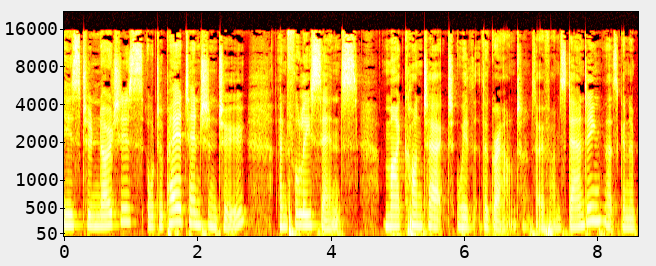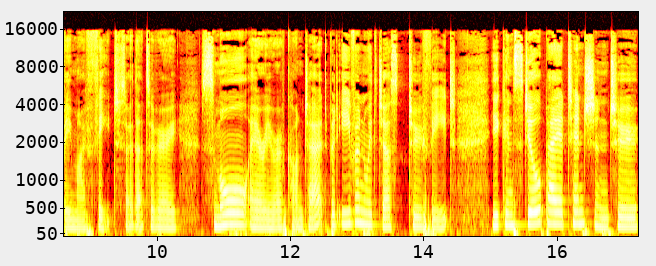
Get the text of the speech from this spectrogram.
is to notice or to pay attention to and fully sense my contact with the ground. So if I'm standing, that's going to be my feet. So that's a very small area of contact. But even with just two feet, you can still pay attention to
